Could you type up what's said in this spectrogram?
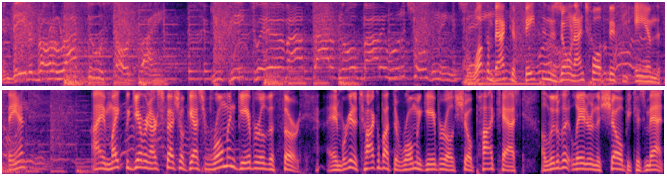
and David brought a rock to a sword fight. You picked 12 outsiders, nobody would have chosen in your chain. Welcome back to Faith in the Zone on 1250 AM The Fan. I am Mike McGivern, our special guest, Roman Gabriel III. And we're going to talk about the Roman Gabriel Show podcast a little bit later in the show because, man,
